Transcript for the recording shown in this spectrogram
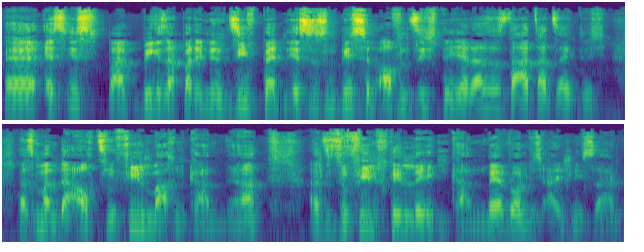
Äh, es ist, bei, wie gesagt, bei den Intensivbetten ist es ein bisschen offensichtlicher, dass es da tatsächlich, dass man da auch zu viel machen kann, ja. Also zu viel stilllegen kann. Mehr wollte ich eigentlich nicht sagen.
